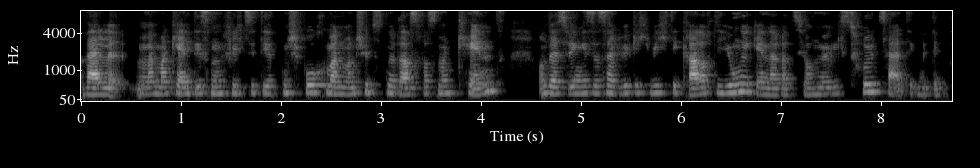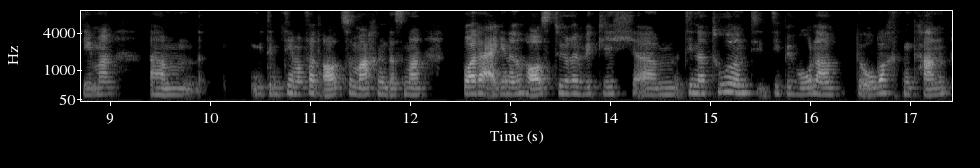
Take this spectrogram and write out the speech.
weil man, man, kennt diesen viel zitierten Spruch, man, man schützt nur das, was man kennt. Und deswegen ist es halt wirklich wichtig, gerade auch die junge Generation möglichst frühzeitig mit dem Thema, ähm, mit dem Thema vertraut zu machen, dass man vor der eigenen Haustüre wirklich ähm, die Natur und die, die Bewohner beobachten kann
